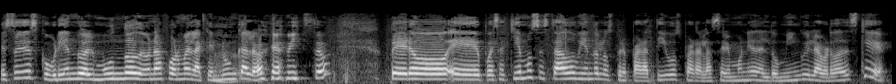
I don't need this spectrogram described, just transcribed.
estoy descubriendo el mundo de una forma en la que nunca lo había visto. Pero eh, pues aquí hemos estado viendo los preparativos para la ceremonia del domingo y la verdad es que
